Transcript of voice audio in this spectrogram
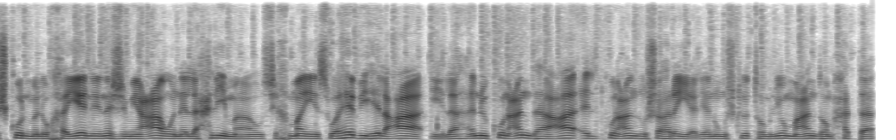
شكون من الأخيان اللي نجم يعاون الحليمة وسي خميس وهذه العائلة انه يكون عندها عائل تكون عنده شهرية لأنه مشكلتهم اليوم ما عندهم حتى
